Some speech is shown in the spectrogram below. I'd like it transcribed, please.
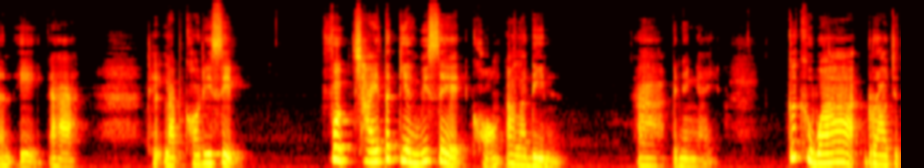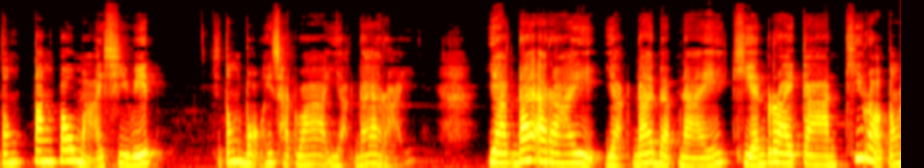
นั่นเองนะคะเคล็ดลับข้อที่ 10 ฝึกใช้ตะเกียงวิเศษของอลาดิน อ่า เป็นยังไง ก็คือว่าเราจะต้องตั้งเป้าหมายชีวิต จะต้องบอกให้ชัดว่าอยากได้อะไร อยากได้อะไร อยากได้แบบไหน เขียนรายการที่เราต้อง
